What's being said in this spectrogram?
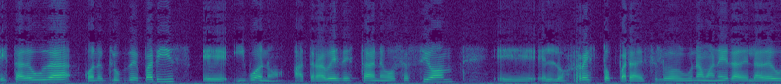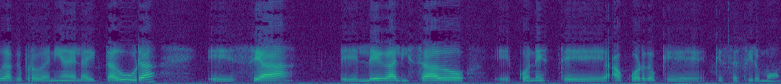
esta deuda con el Club de París eh, y bueno, a través de esta negociación, eh, los restos, para decirlo de alguna manera, de la deuda que provenía de la dictadura, se ha legalizado con este acuerdo que se firmó.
